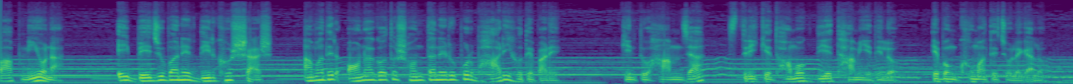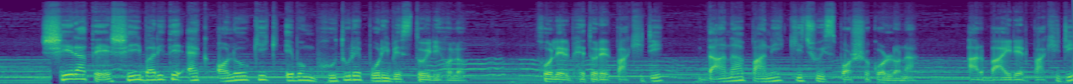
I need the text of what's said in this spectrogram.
পাপ নিও না। এই বেজুবানের দীর্ঘশ্বাস আমাদের অনাগত সন্তানের উপর ভারী হতে পারে। কিন্তু হামজা স্ত্রীকে ধমক দিয়ে থামিয়ে দিল এবং ঘুমাতে চলে গেল। সে রাতে সেই বাড়িতে এক অলৌকিক এবং ভুতুরে পরিবেশ তৈরি হল। হোলের ভেতরের পাখিটি দানা পানি কিছু স্পর্শ করল না, আর বাইরের পাখিটি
